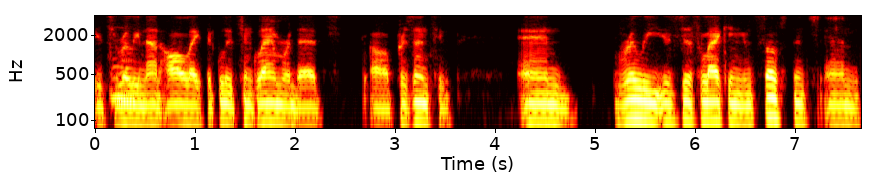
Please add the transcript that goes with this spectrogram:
It's Mm. really not all like the glitz and glamour that's uh, presented. And really, it's just lacking in substance. And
